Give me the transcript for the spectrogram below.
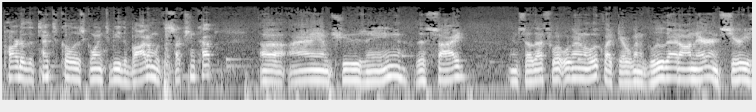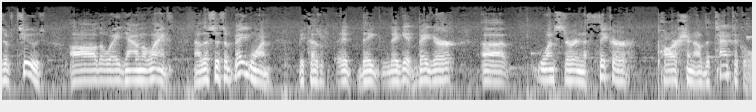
part of the tentacle is going to be the bottom with the suction cup. Uh, I am choosing this side and so that's what we're going to look like there. We're going to glue that on there in series of twos all the way down the length. Now this is a big one because it they they get bigger uh, once they're in the thicker portion of the tentacle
